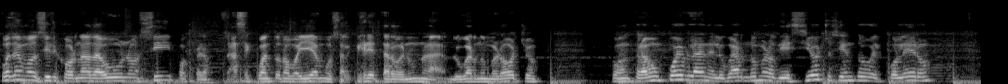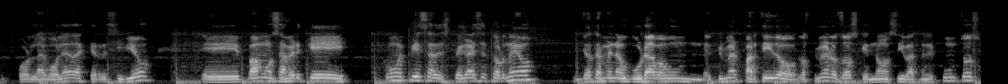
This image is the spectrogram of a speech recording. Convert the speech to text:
Podemos decir jornada 1, sí, pues, pero hace cuánto no veíamos al Querétaro en un lugar número 8. Contra un Puebla en el lugar número 18, siendo el colero por la goleada que recibió. Eh, vamos a ver qué, cómo empieza a despegar ese torneo yo también auguraba un, el primer partido, los primeros dos que no se iba a tener puntos,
